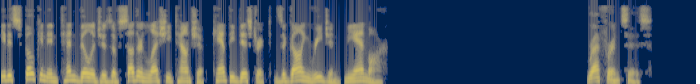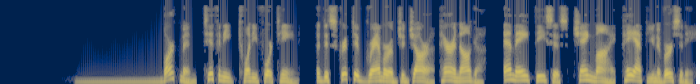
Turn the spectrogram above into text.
It is spoken in 10 villages of southern Leshi Township, Hkamti District, Sagaing Region, Myanmar. References Barkman, Tiffany, 2014. A Descriptive Grammar of Jejara, Paranaga. M.A. Thesis, Chiang Mai, Payap University.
